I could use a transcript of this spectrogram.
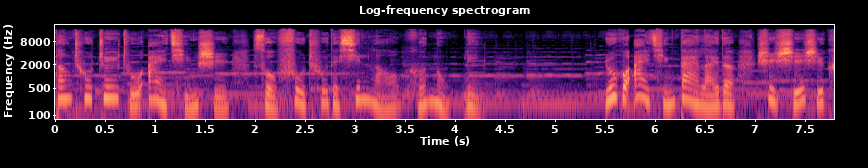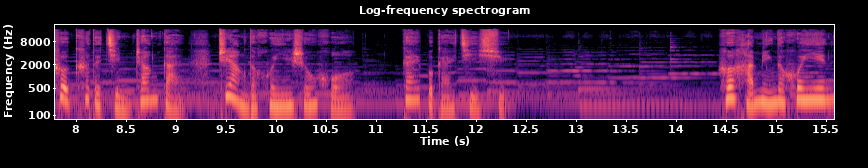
当初追逐爱情时所付出的辛劳和努力。如果爱情带来的是时时刻刻的紧张感，这样的婚姻生活，该不该继续？和韩明的婚姻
